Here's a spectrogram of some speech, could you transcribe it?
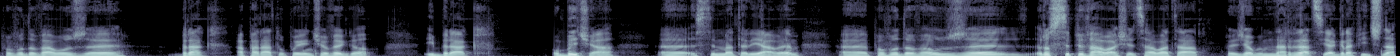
powodowało, że brak aparatu pojęciowego i brak obycia e, z tym materiałem e, powodował, że rozsypywała się cała ta, powiedziałbym, narracja graficzna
